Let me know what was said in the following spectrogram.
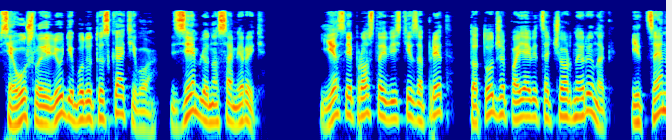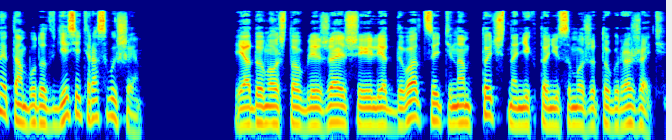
Все ушлые люди будут искать его, землю носами рыть. Если просто ввести запрет, то тут же появится черный рынок, и цены там будут в 10 раз выше. Я думал, что в ближайшие лет двадцать нам точно никто не сможет угрожать.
